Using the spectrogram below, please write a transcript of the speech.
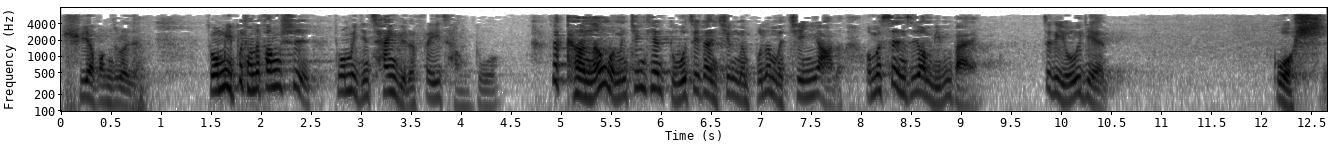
需要帮助的人。所以我们以不同的方式，我们已经参与了非常多。那可能我们今天读这段经文不那么惊讶的，我们甚至要明白，这个有一点过时，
